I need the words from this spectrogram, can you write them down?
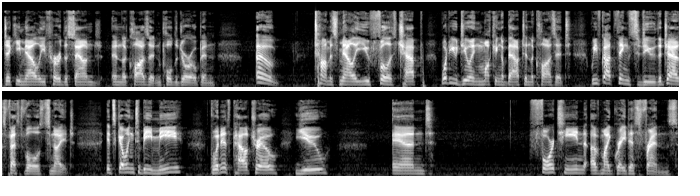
Dickie Meowleaf heard the sound in the closet and pulled the door open. Oh, Thomas Malley, you foolish chap. What are you doing mucking about in the closet? We've got things to do. The jazz festival is tonight. It's going to be me, Gwyneth Paltrow, you, and 14 of my greatest friends.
